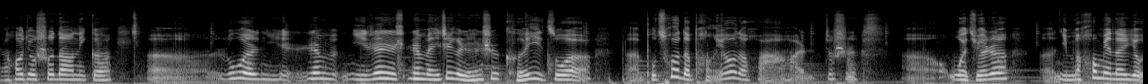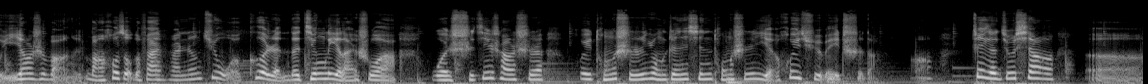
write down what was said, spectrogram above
然后就说到那个，呃，如果你认为你认认为这个人是可以做呃不错的朋友的话，哈，就是，呃，我觉着呃，你们后面的友谊要是往往后走的话，反正据我个人的经历来说啊，我实际上是会同时用真心，同时也会去维持的啊。这个就像呃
